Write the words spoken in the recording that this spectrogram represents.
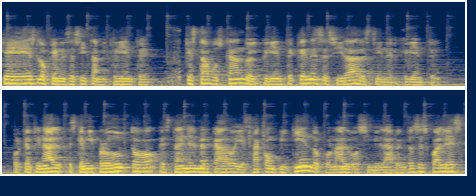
¿Qué es lo que necesita mi cliente? ¿Qué está buscando el cliente? ¿Qué necesidades tiene el cliente? Porque al final es que mi producto está en el mercado y está compitiendo con algo similar. Entonces, ¿cuál es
